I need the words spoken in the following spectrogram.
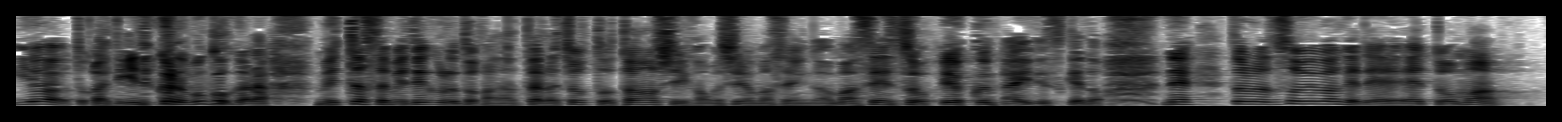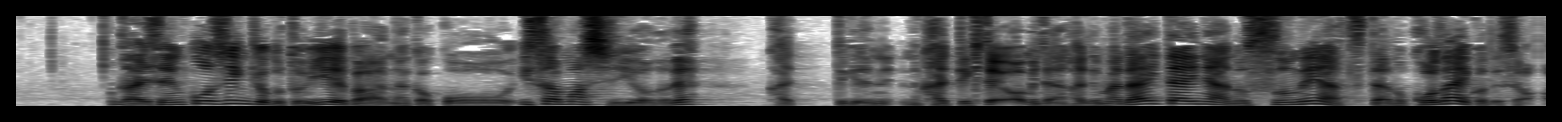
いや、とかって言いながら向こうからめっちゃ攻めてくるとかなったらちょっと楽しいかもしれませんませんが、まあ戦争は良くないですけど。ね、そういうわけで、えっと、まあ、凱旋行進曲といえば、なんかこう、勇ましいようなね、帰ってきて、ね、帰ってきたよ、みたいな感じで、まあ大体ね、あの、スネアつってあの、小太鼓ですよ。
